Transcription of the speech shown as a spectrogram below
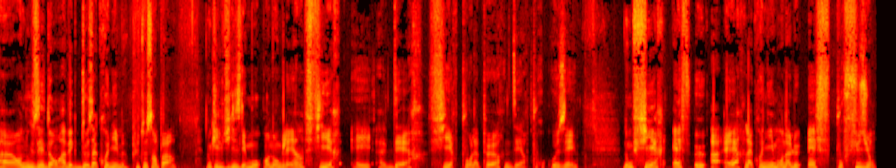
en nous aidant avec deux acronymes plutôt sympas. Donc il utilise les mots en anglais, hein, fear et euh, dare. Fear pour la peur, dare pour oser. Donc fear, F-E-A-R, l'acronyme, on a le F pour fusion.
